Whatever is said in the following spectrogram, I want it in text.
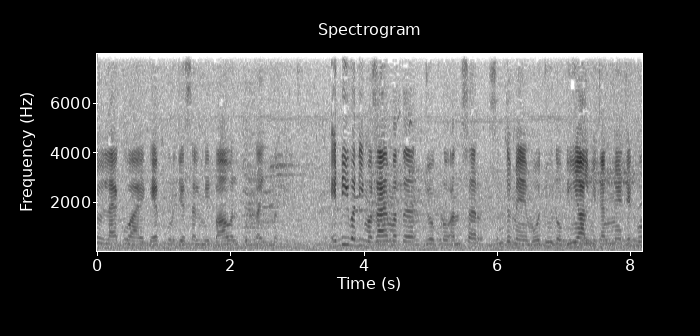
जो इलाइक़ो आहे जयपुर जैसलमीर भावलपुर ताईं हुन एॾी वॾी मज़ामत जो हिकिड़ो अंसर सिंध में मौजूदु हो बी आलमी जंग में जेको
